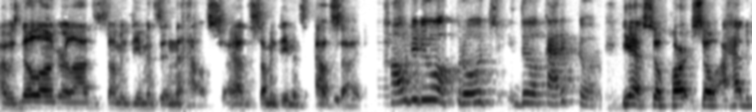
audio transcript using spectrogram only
I was no longer allowed to summon demons in the house. I had to summon demons outside. How did you approach the character? Yeah, so part so I had to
